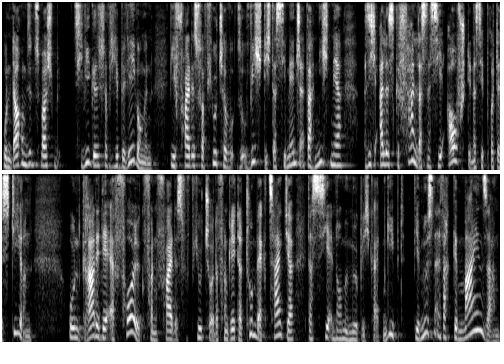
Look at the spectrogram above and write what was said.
Und darum sind zum Beispiel zivilgesellschaftliche Bewegungen wie Fridays for Future so wichtig, dass die Menschen einfach nicht mehr sich alles gefallen lassen, dass sie aufstehen, dass sie protestieren. Und gerade der Erfolg von Fridays for Future oder von Greta Thunberg zeigt ja, dass es hier enorme Möglichkeiten gibt. Wir müssen einfach gemeinsam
